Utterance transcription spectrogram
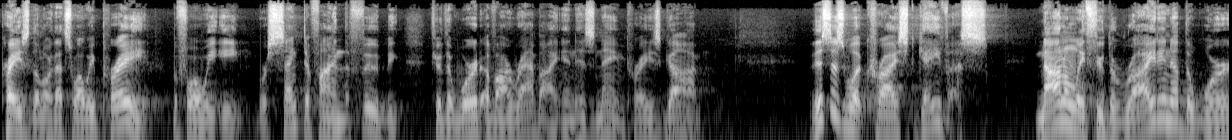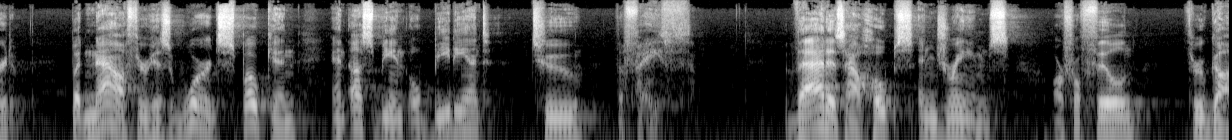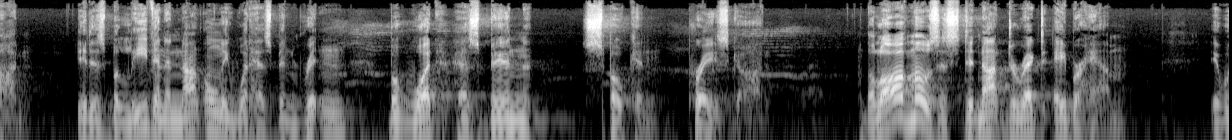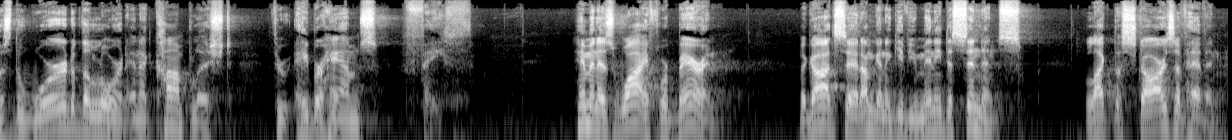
Praise the Lord. That's why we pray before we eat. We're sanctifying the food through the word of our rabbi in his name. Praise God. This is what Christ gave us, not only through the writing of the word, but now through his word spoken and us being obedient to the faith. That is how hopes and dreams are fulfilled through God. It is believing in not only what has been written, but what has been spoken. Praise God. The law of Moses did not direct Abraham, it was the word of the Lord and accomplished through Abraham's faith. Him and his wife were barren, but God said, I'm going to give you many descendants, like the stars of heaven,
